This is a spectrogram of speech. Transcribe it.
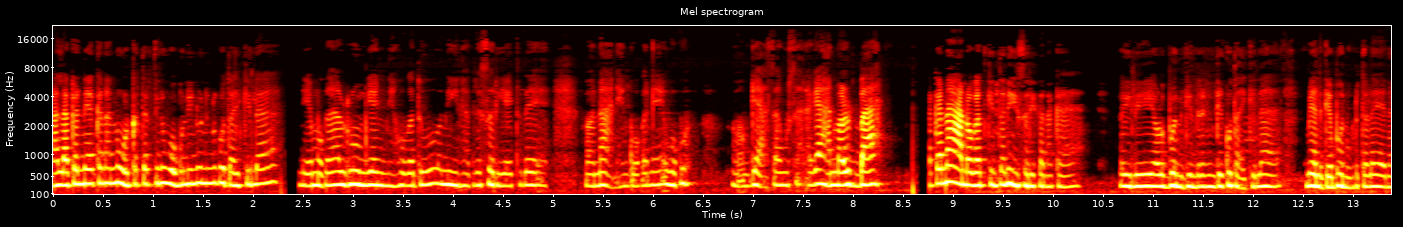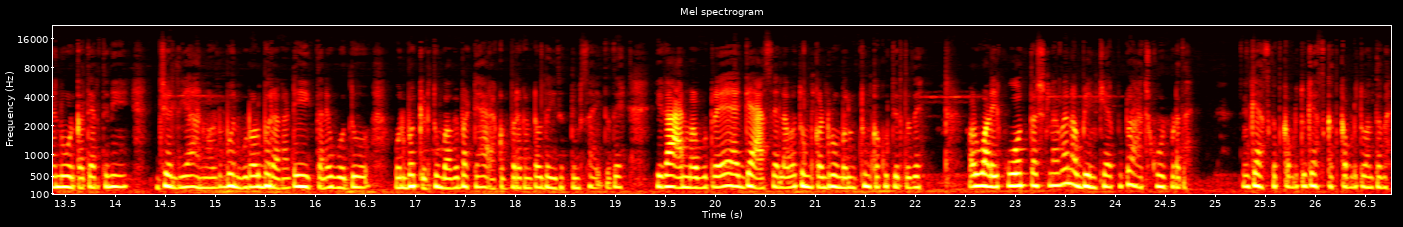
ಅಲ್ಲ ಕಣ್ಣೆ, ಯಾಕೆ ನಾನು ನೋಡ್ಕೊತಿರ್ತೀನಿ ಹೋಗು ನೀನು, ನಿನಗೆ ಗೊತ್ತಾಯ್ಕಿಲ್ಲ? ನೇ ಮಗ ರೂಮ್ಗೆ ಹೆಂಗೆ ಹೋಗೋದು? ನೀನಾದ್ರೆ ಸರಿ ಆಯ್ತದೆ. ನಾನು ಹೆಂಗೆ ಹೋಗನೆ? ಹೋಗು. ಗ್ಯಾಸ ಆನ್ ಮಾಡಿ, ಬಾ. ಯಾಕೆ ನಾನು ಹೋಗೋದ್ಕಿಂತ ನೀ ಸರಿ ಕನಕ ಇಲ್ಲಿ ಅವಳು ಬಂದ್ಗಿಂದ್ರೆ ನಿನಗೆ ಗೊತ್ತಾಯ್ಕಿಲ್ಲ? ಮೇಲ್ಗೆ ಬಂದ್ಬಿಡ್ತಾಳೆ, ನಾನು ನೋಡ್ಕೊತಾ ಜಲ್ದಿ ಆನ್ ಮಾಡಿ, ಬಂದ್ಬಿಡು, ಅವಳು ಬರಗಂಟೆ ಈಗ ತಾನೇ ಓದು. ಒಂದು ಬಕೆಟ್ ತುಂಬಾವೆ ಬಟ್ಟೆ ಹಾರಾಕೊಟ್ಟು ಬರಗಂಟೆ ಒಂದು ಐದು ನಿಮಿಷ ಆಯ್ತದೆ. ಈಗ ಆನ್ ಮಾಡಿಬಿಟ್ರೆ ಗ್ಯಾಸ್ ಎಲ್ಲವ ತುಂಬ್ಕೊಂಡು ರೂಮಲ್ಲಿ ತುಂಬ ಕೂತಿರ್ತದೆ. ಅವಳು ಒಳಗೆ ಹೋದ ತಕ್ಷಣ ನಾವು ಬೆಂಕಿ ಹಾಕ್ಬಿಟ್ಟು ಆಚೆ ಕೊಟ್ಬಿಡದೆ ಗ್ಯಾಸ್ ಕತ್ಕೊಬಿಡ್ತು ಗ್ಯಾಸ್ ಕತ್ಕೊಬಿಡ್ತು ಅಂತವೆ.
